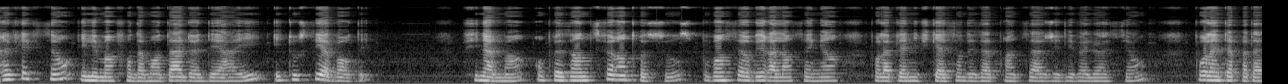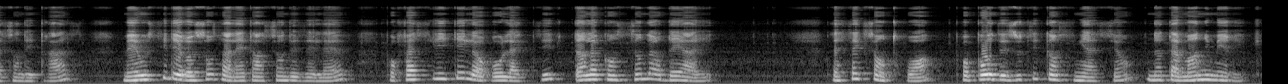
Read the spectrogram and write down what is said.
réflexion, élément fondamental d'un DAI, est aussi abordée. Finalement, on présente différentes ressources pouvant servir à l'enseignant pour la planification des apprentissages et de l'évaluation, pour l'interprétation des traces, mais aussi des ressources à l'intention des élèves pour faciliter leur rôle actif dans la construction de leur DAE. La section 3 propose des outils de consignation, notamment numériques.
